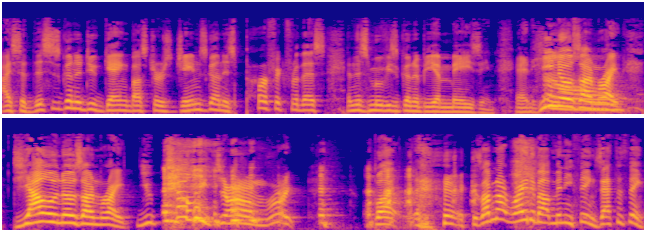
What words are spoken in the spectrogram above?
I said, this is going to do gangbusters. James Gunn is perfect for this, and this movie's going to be amazing. And he knows I'm right. Diallo knows I'm right. You tell me, John, I'm right. But because I'm not right about many things, that's the thing.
